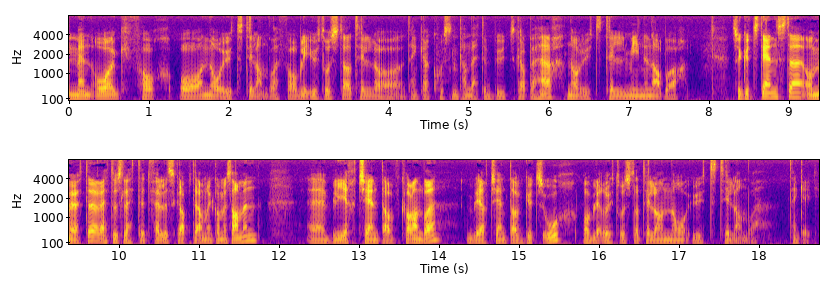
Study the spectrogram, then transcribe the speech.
men òg for å nå ut til andre. For å bli utrusta til å tenke hvordan kan dette budskapet her nå ut til mine naboer. Så gudstjeneste og møte rett og slett et fellesskap der vi kommer sammen, eh, blir tjent av hverandre, blir tjent av Guds ord og blir utrusta til å nå ut til andre, tenker jeg.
